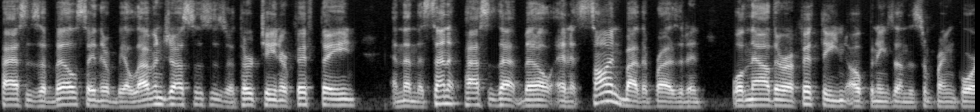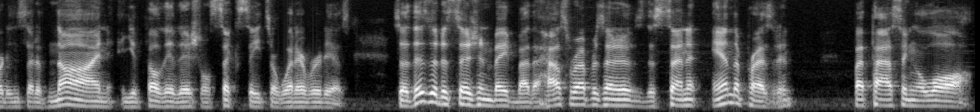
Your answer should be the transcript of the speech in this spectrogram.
passes a bill saying there'll be 11 justices or 13 or 15, and then the Senate passes that bill and it's signed by the president, well, now there are 15 openings on the Supreme Court instead of nine, and you fill the additional six seats or whatever it is. So this is a decision made by the House of Representatives, the Senate, and the president by passing a law.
